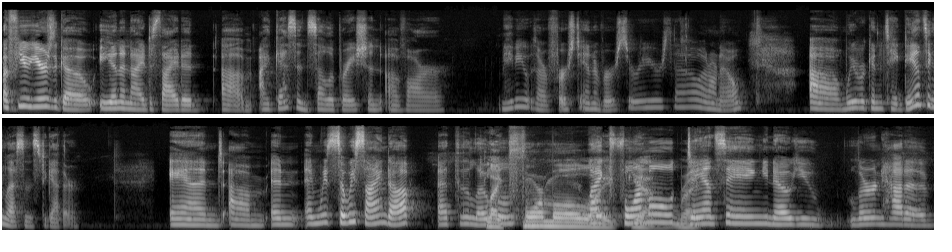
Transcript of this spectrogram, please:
a few years ago, Ian and I decided, um, I guess in celebration of our, maybe it was our first anniversary or so, I don't know. Uh, we were going to take dancing lessons together, and um, and and we so we signed up at the local Like formal, like, yeah, formal right. dancing. You know, you learn how to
